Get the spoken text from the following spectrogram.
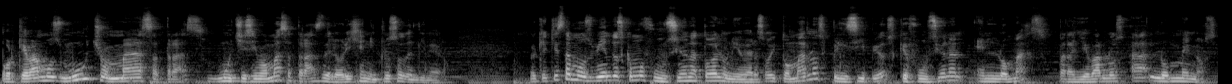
porque vamos mucho más atrás, muchísimo más atrás del origen incluso del dinero. Lo que aquí estamos viendo es cómo funciona todo el universo y tomar los principios que funcionan en lo más para llevarlos a lo menos.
